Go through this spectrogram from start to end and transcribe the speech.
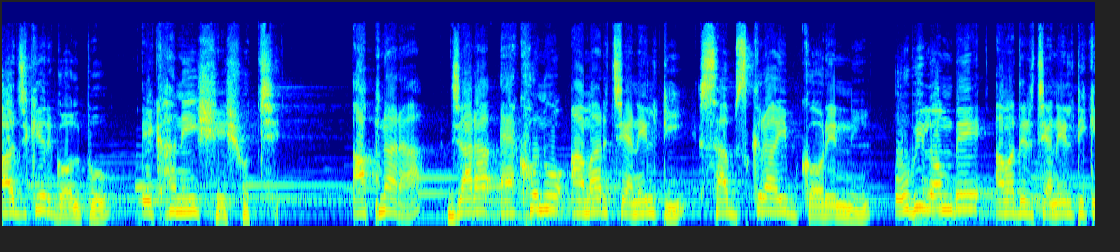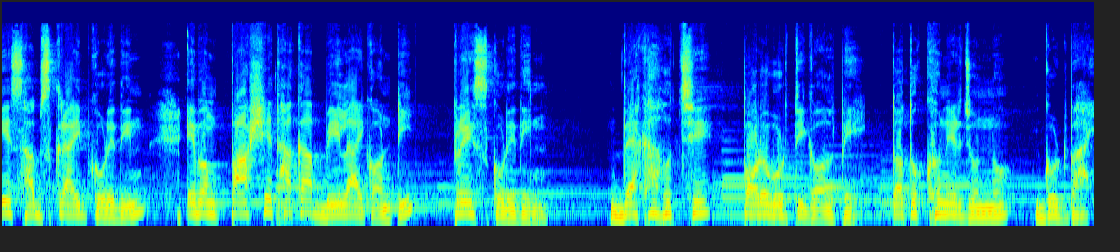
আজকের গল্প এখানেই শেষ হচ্ছে। আপনারা যারা এখনও আমার চ্যানেলটি সাবস্ক্রাইব করেননি, অবিলম্বে আমাদের চ্যানেলটিকে সাবস্ক্রাইব করে দিন এবং পাশে থাকা বেল আইকনটি প্রেস করে দিন। দেখা হচ্ছে পরবর্তী গল্পে। ততক্ষণের জন্য গুড বাই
